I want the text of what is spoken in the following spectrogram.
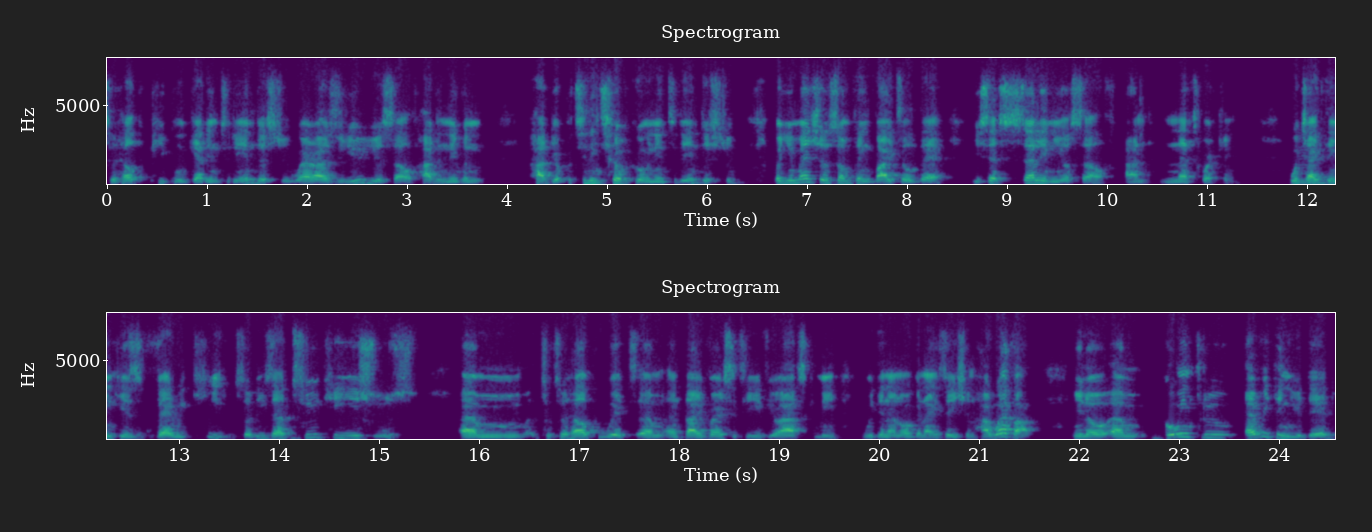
to help people get into the industry, whereas you yourself hadn't even had the opportunity of going into the industry. But you mentioned something vital there. You said selling yourself and networking, which mm-hmm. I think is very key. So these are two key issues um, to, to help with um, diversity, if you ask me, within an organization. However, you know, um, going through everything you did,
